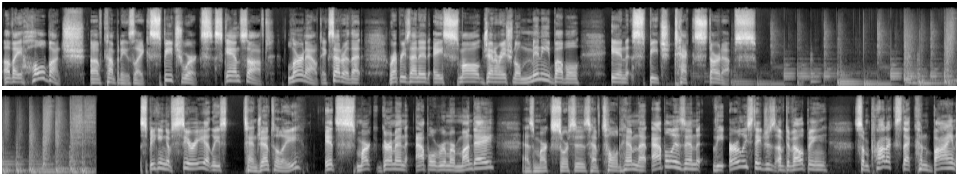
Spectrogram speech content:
of a whole bunch of companies like Speechworks, Scansoft, Lernout, etc., that represented a small generational mini bubble in speech tech startups. Speaking of Siri, at least tangentially, it's Mark Gurman Apple Rumor Monday, as Mark's sources have told him that Apple is in the early stages of developing some products that combine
